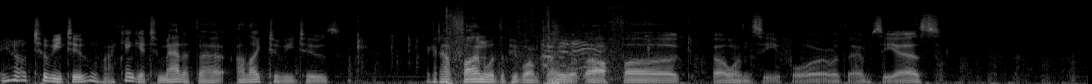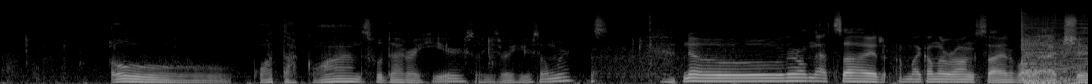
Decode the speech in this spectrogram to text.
you know, 2v2. I can't get too mad at that. I like 2v2s. I can have fun with the people I'm playing with. Oh, fuck. L1C4 with the MCS. Oh, Guatacuan. This fool died right here, so he's right here somewhere. No, they're on that side. I'm like on the wrong side of all the action.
